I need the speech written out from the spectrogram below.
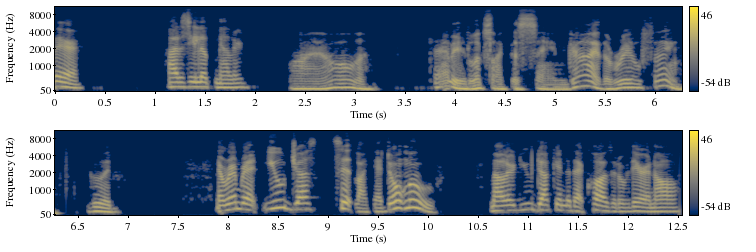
There. How does he look, Mallard? Why, all the. Candy, it looks like the same guy, the real thing. Good. Now, Rembrandt, you just sit like that. Don't move. Mallard, you duck into that closet over there, and I'll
